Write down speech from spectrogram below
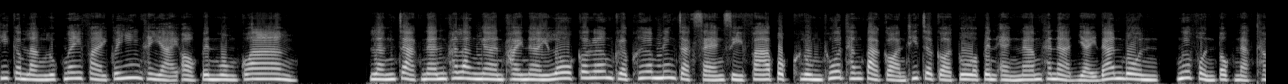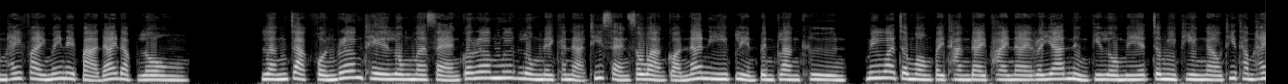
ที่กำลังลุกไหม้ไฟก็ยิ่งขยายออกเป็นวงกว้าง หลังจากนั้นพลังงานภายในโลกก็เริ่มกระเพื่อมเนื่องจากแสงสีฟ้าปกคลุมทั่วทั้งป่าก่อนที่จะก่อตัวเป็นแอ่งน้ำขนาดใหญ่ด้านบน เมื่อฝนตกหนักทำให้ไฟไม้ในป่าได้ดับลง หลังจากฝนเริ่มเทลงมาแสงก็เริ่มมืดลงในขณะที่แสงสว่างก่อนหน้านี้เปลี่ยนเป็นกลางคืน ไม่ว่าจะมองไปทางใดภายในระยะหนึ่งกิโลเมตร จะมีเพียงเงาที่ทำให้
